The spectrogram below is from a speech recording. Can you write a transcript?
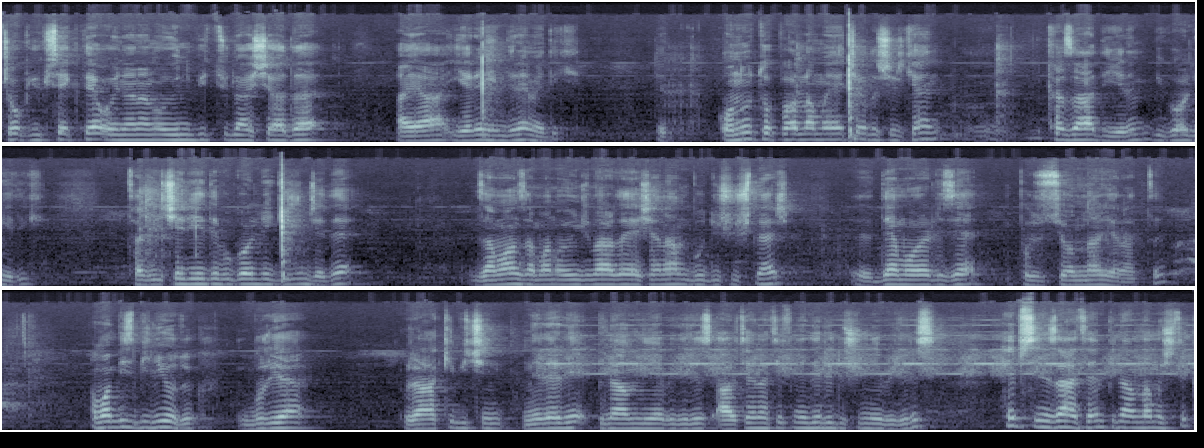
Çok yüksekte oynanan oyunu bir türlü aşağıda ayağa yere indiremedik. E, Onu toparlamaya çalışırken e, kaza diyelim bir gol yedik. Tabii içeriye de bu golle girince de zaman zaman oyuncularda yaşanan bu düşüşler e, demoralize pozisyonlar yarattı. Ama biz biliyorduk buraya rakip için neleri planlayabiliriz, alternatif neleri düşünebiliriz. Hepsini zaten planlamıştık.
